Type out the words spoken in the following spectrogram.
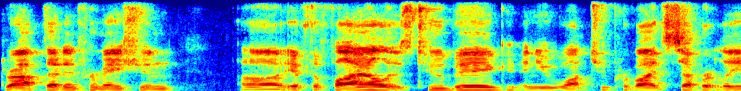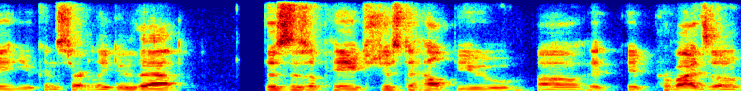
drop that information. Uh, if the file is too big and you want to provide separately, you can certainly do that. This is a page just to help you. Uh, it, it provides a,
